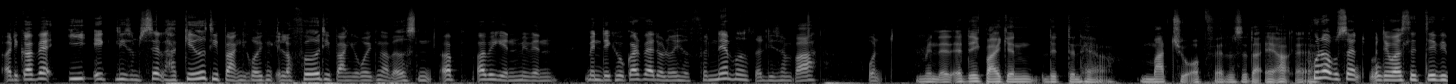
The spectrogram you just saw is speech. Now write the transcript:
Og det kan godt være, at I ikke ligesom selv har givet de bank i ryggen, eller fået de bank i ryggen og været sådan op, op igen, min ven. Men det kan jo godt være, at det var noget, I havde fornemmet, der ligesom var rundt. Men er, er det ikke bare igen lidt den her macho-opfattelse, der er af... 100 procent, men det er jo også lidt det, vi...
